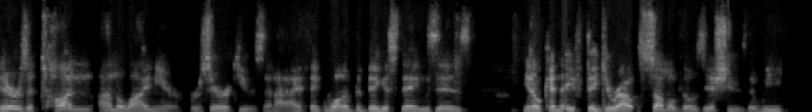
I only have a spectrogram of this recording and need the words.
there's a ton on the line here for Syracuse. And I think one of the biggest things is, you know, can they figure out some of those issues that we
